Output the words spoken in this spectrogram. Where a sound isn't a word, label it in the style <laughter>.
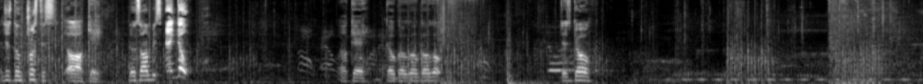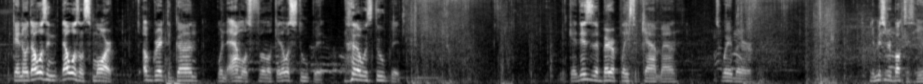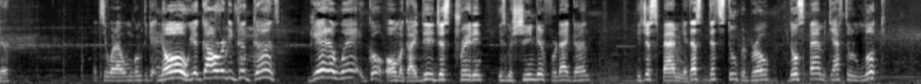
I just don't trust this. Oh, okay, no zombies and go. Okay, go, go, go, go, go. Just go. Okay, no, that wasn't that wasn't smart. To upgrade the gun when ammo's full. Okay, that was stupid. <laughs> that was stupid. Okay, this is a better place to camp, man. It's way better. The mystery box is here. Let's see what I'm going to get. No, you got already good guns. Get away. Go. Oh my god, he just trade in his machine gun for that gun. He's just spamming it. That's that's stupid, bro. Don't spam it. You have to look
